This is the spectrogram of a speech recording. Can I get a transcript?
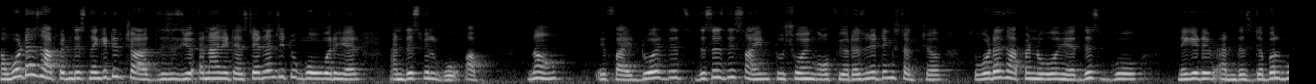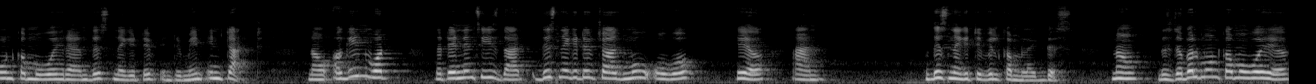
Now what has happened this negative charge this is your anion it has tendency to go over here and this will go up. Now if I draw this, this is the sign to showing off your resonating structure. So what has happened over here? This go negative and this double bond come over here and this negative remain intact. Now again what the tendency is that this negative charge move over here and this negative will come like this. Now this double bond come over here,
